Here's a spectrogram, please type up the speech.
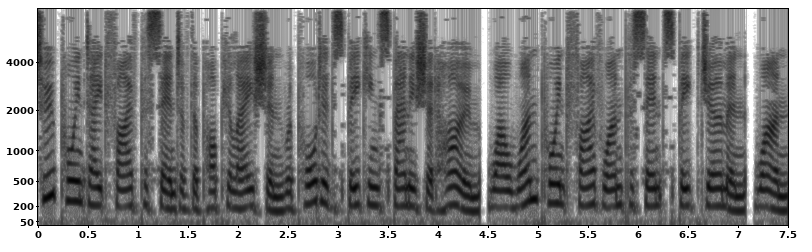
2.85% of the population reported speaking Spanish at home, while 1.51% speak German. 1.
